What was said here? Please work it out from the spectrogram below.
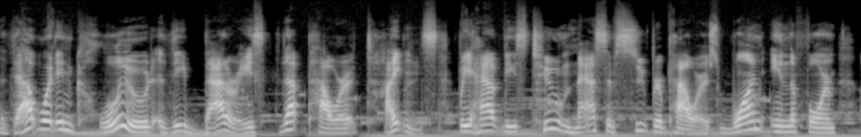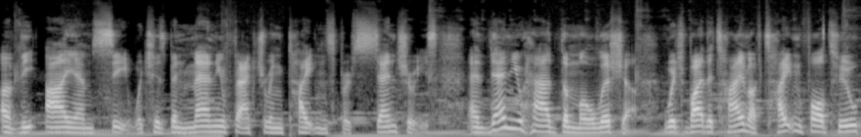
that would include the batteries that power titans. We have these two massive superpowers, one in the form of the IMC, which has been manufacturing titans for centuries. And then you had the militia, which by the time of Titanfall 2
